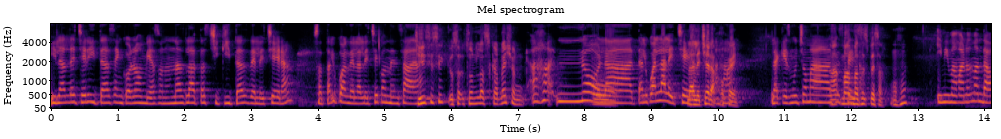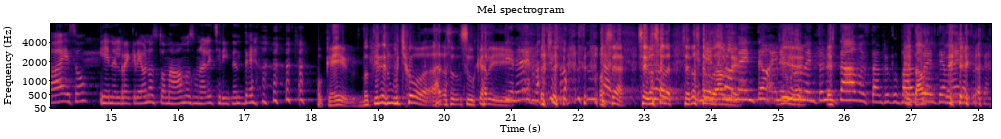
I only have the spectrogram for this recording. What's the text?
Y las lecheritas en Colombia son unas latas chiquitas de lechera, o sea, tal cual de la leche condensada. Sí, sí, sí, son las Carnation. Ajá, no, la, tal cual la lechera. La lechera, ok. La que es mucho más ah, espesa. Más espesa. Y mi mamá nos mandaba eso y en el recreo nos tomábamos una lecherita entera. Ok, no tienen mucho azúcar y... Tiene demasiado azúcar. o sea, cero, cero en saludable. Ese momento, en ese momento no estábamos tan preocupados por el tema del azúcar.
